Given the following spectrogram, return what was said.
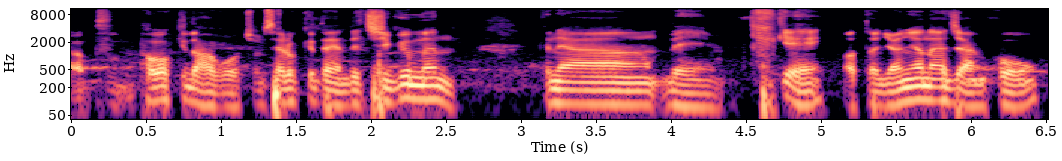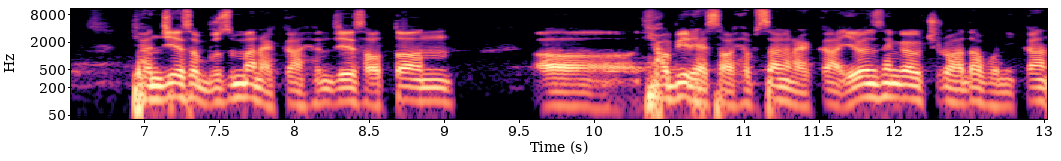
어, 부- 버겁기도 하고 좀 새롭기도 했는데 지금은 그냥 네 크게 어떤 연연하지 않고 현지에서 무슨 말 할까 현지에서 어떤 어, 협의를 해서 협상을 할까 이런 생각을 주로 하다 보니까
